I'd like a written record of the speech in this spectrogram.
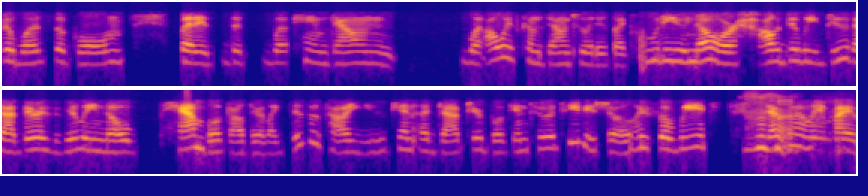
it was the goal, but it, the what came down what always comes down to it is like who do you know or how do we do that? There is really no handbook out there. Like this is how you can adapt your book into a tv show. Like so we definitely my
